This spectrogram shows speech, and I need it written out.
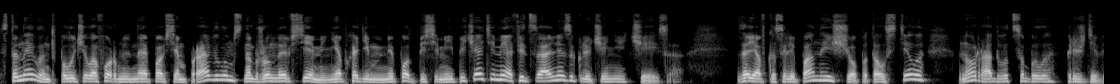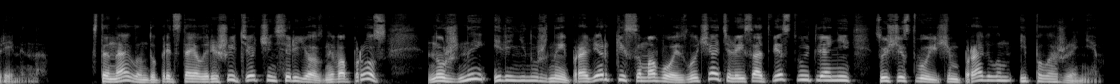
Стэн получил оформленное по всем правилам, снабженное всеми необходимыми подписями и печатями официальное заключение Чейза. Заявка Салипана еще потолстела, но радоваться было преждевременно. Стэн предстояло решить очень серьезный вопрос, нужны или не нужны проверки самого излучателя и соответствуют ли они существующим правилам и положениям.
